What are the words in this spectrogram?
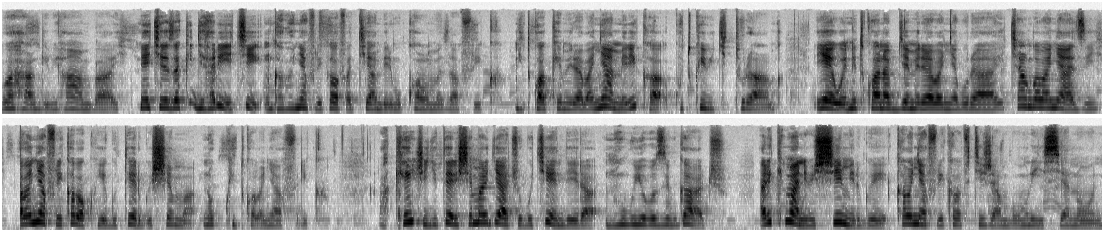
bahanga ibihambaye. Ntekereza ko igihe ari iki ngo abanyafurika bafate iya mbere mu kwamamaza afurika. Ntitwakemerera abanyamerika kutwiba ikituranga. Yewe ntitwanabyemerera abanyaburayi cyangwa abanyaziya. Abanyafurika bakwiye guterwa ishema no kwitwa abanyafurika. Akenshi igitera ishema ryacu gukendera ni ubuyobozi bwacu. Ariko imana ibishimirwe ko abanyafurika bafite ijambo muri iyi si ya none.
